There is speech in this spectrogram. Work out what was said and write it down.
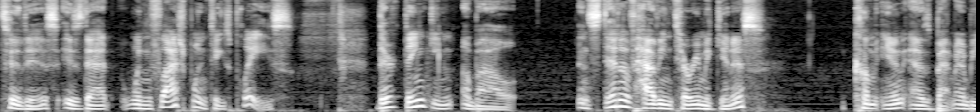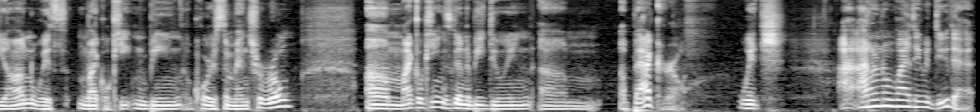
to this is that when Flashpoint takes place, they're thinking about instead of having Terry McGinnis come in as Batman Beyond with Michael Keaton being, of course, the mentor role, um, Michael Keaton's going to be doing um, a Batgirl, which I, I, don't know why they would do that.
